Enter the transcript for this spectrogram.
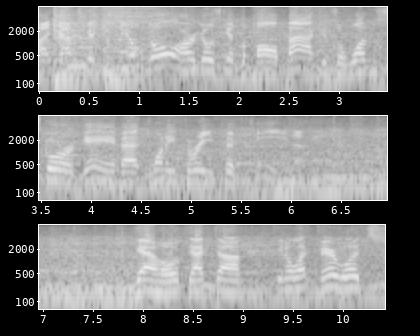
Ticats get the field goal. Argos get the ball back. It's a one-score game at 23-15. Yeah, Hogue, that, um, you know what, Bear Woods,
